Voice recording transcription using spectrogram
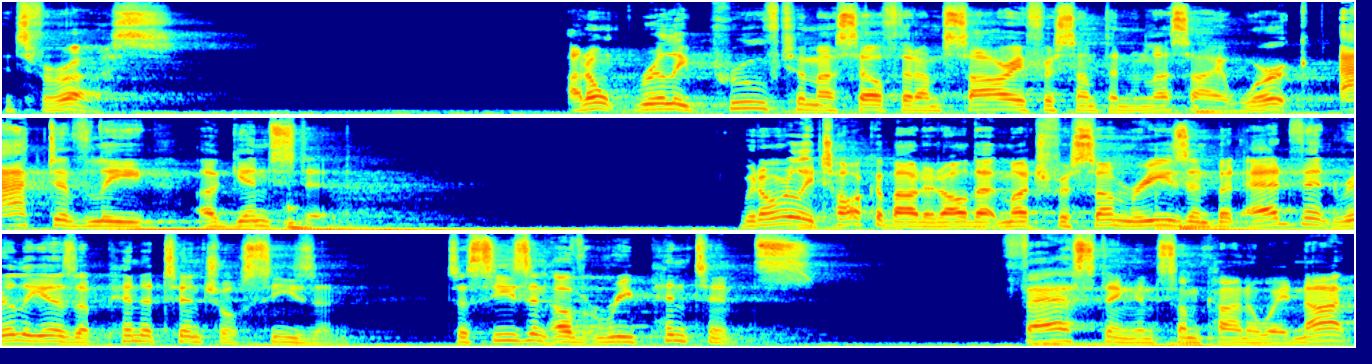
It's for us. I don't really prove to myself that I'm sorry for something unless I work actively against it. We don't really talk about it all that much for some reason, but Advent really is a penitential season. It's a season of repentance, fasting in some kind of way. Not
